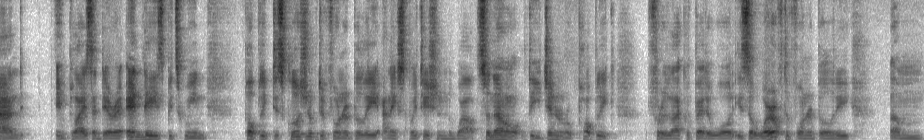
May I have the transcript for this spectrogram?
hand, implies that there are end days between public disclosure of the vulnerability and exploitation in the wild. So now the general public, for lack of better word, is aware of the vulnerability um,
